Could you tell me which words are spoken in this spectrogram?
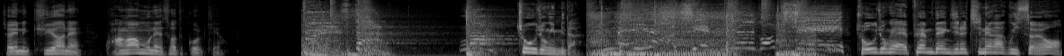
저희는 귀현의 광화문에서 듣고 올게요. 조우종입니다. 매일 아침 7시 조우종의 FM 대행진을 진행하고 있어요.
